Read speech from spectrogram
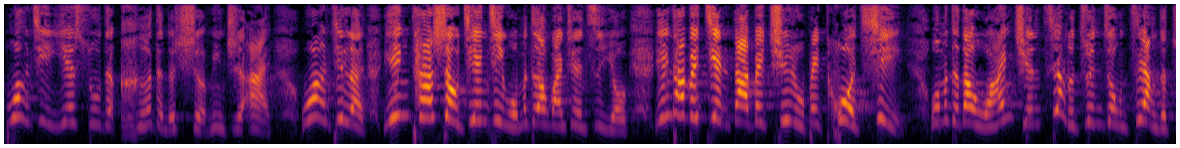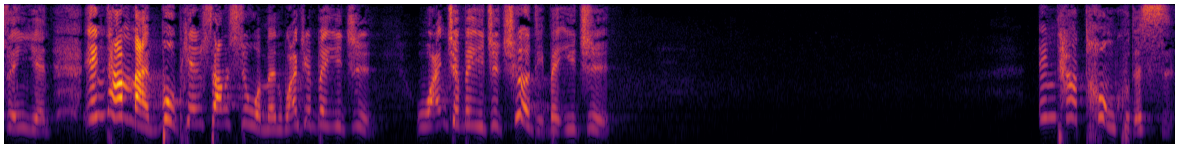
忘记耶稣的何等的舍命之爱，忘记了因他受监禁，我们得到完全的自由；因他被践踏、被屈辱、被唾弃，我们得到完全这样的尊重、这样的尊严；因他满布偏伤，使我们完全被医治，完全被医治，彻底被医治；因他痛苦的死。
